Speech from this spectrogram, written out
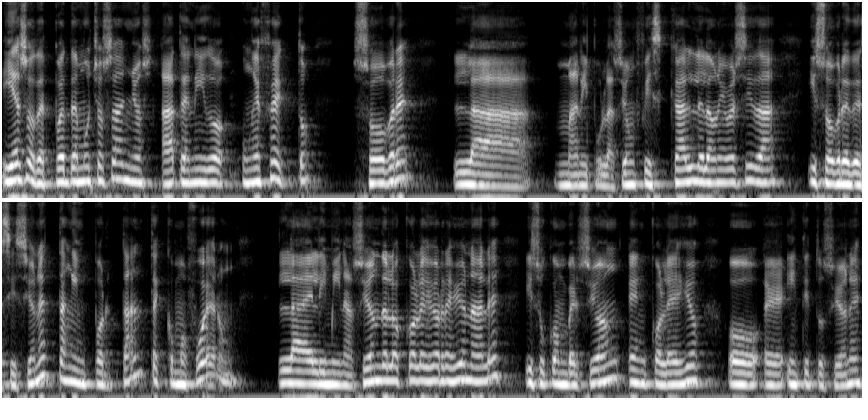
Y eso después de muchos años ha tenido un efecto sobre la manipulación fiscal de la universidad y sobre decisiones tan importantes como fueron la eliminación de los colegios regionales y su conversión en colegios o eh, instituciones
